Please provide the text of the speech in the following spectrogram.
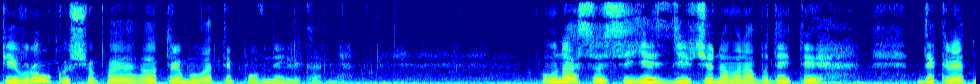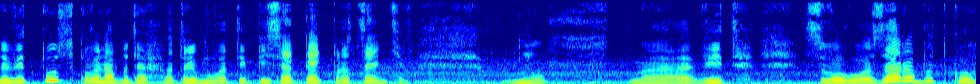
півроку, щоб е, отримувати повний лікарня. У нас ось є дівчина, вона буде йти в декретну відпустку. Вона буде отримувати 55% ну, е, від свого заробітку.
